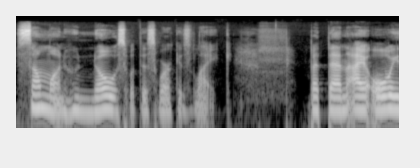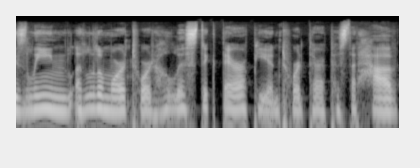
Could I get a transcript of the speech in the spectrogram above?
someone who knows what this work is like. But then I always lean a little more toward holistic therapy and toward therapists that have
